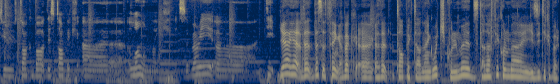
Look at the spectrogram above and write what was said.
to talk about this topic uh, alone. Like, it's a very uh, deep. Yeah, yeah, that, that's the thing. أباك آه، هذا التوبيك تاع language كل ما تزيد تهضر فيه كل ما يزيد يكبر.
